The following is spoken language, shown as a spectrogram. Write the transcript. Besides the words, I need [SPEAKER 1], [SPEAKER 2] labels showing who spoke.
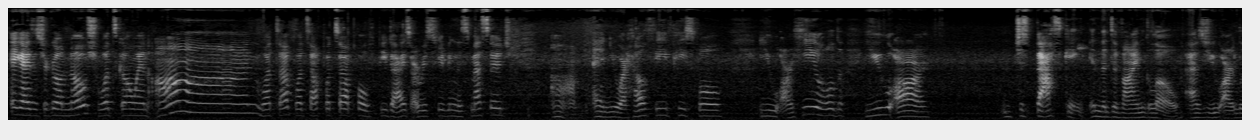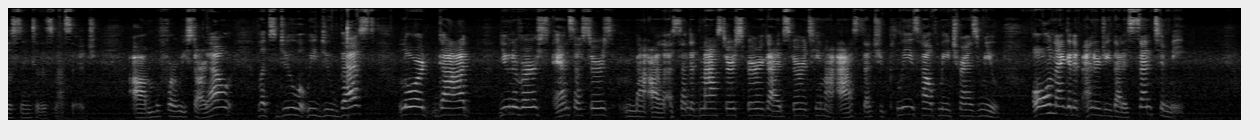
[SPEAKER 1] Hey guys, it's your girl Nosh. What's going on? What's up? What's up? What's up? Hope you guys are receiving this message um, and you are healthy, peaceful, you are healed, you are just basking in the divine glow as you are listening to this message. Um, before we start out, let's do what we do best. Lord God, universe, ancestors, uh, ascended masters, spirit guide, spirit team, I ask that you please help me transmute all negative energy that is sent to me,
